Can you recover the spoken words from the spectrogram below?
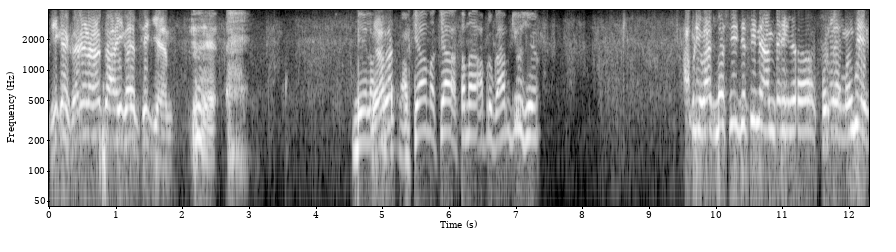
જે કઈ ઘરેણા હતા એ ગાયબ થઈ ગયા એમ. બે લાખ. ક્યાં ક્યાં? તમે આપણું ગામ કયું છે? આપણી વાત બસ એ જ હતી ને આંબેડી ખોડિયાર મંદિર.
